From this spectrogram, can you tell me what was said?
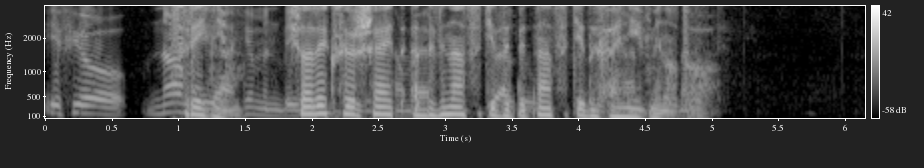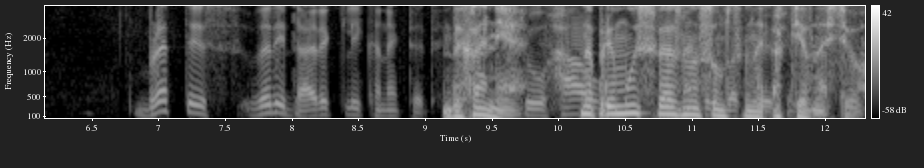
В среднем человек совершает от 12 до 15 дыханий в минуту. Дыхание напрямую связано с умственной активностью.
